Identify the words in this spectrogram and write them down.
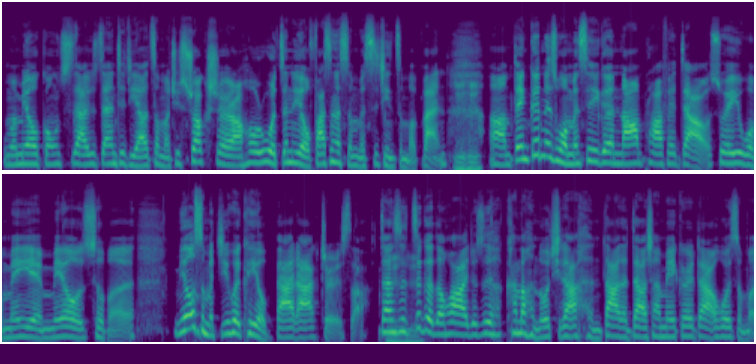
我们没有公司啊，就是 entity 要怎么去 structure，然后如果真的有发生了什么事情怎么办？嗯、thank goodness 我们是一个 non-profit DAO，所以我们也没有什么没有什么机会可以有 bad actors 啊。但是这个的话，就是看到很多其他很大的 DAO，像 Maker DAO 或者什么，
